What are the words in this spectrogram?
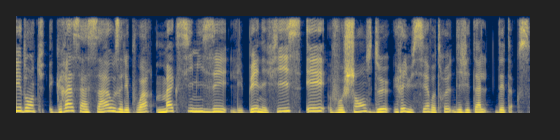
Et donc, grâce à ça, vous allez pouvoir maximiser les bénéfices et vos chances de réussir votre digital detox.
